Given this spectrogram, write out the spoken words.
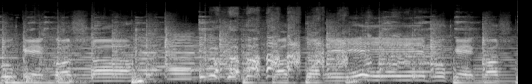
বুকে কষ্ট। কষ্ট রে বুকে কষ্ট।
